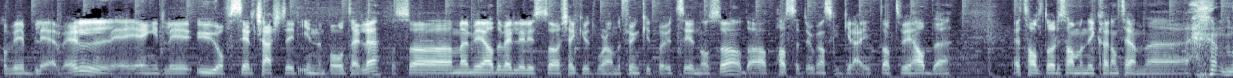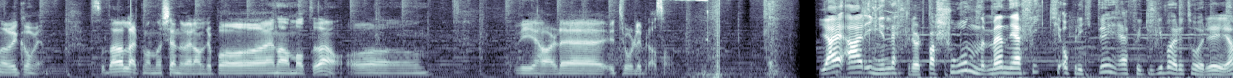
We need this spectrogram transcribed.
Og vi ble vel egentlig uoffisielt kjærester inne på hotellet. Så, men vi hadde veldig lyst til å sjekke ut hvordan det funket på utsiden også, og da passet det jo ganske greit at vi hadde et halvt år sammen i karantene når vi kom hjem. Så da lærte man å kjenne hverandre på en annen måte, da. Og vi har det utrolig bra sammen. Jeg er ingen lettrørt person, men jeg fikk oppriktig Jeg fikk ikke bare tårer i øya,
